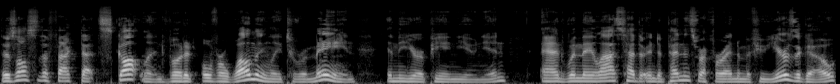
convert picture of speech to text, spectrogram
There's also the fact that Scotland voted overwhelmingly to remain in the European Union, and when they last had their independence referendum a few years ago,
